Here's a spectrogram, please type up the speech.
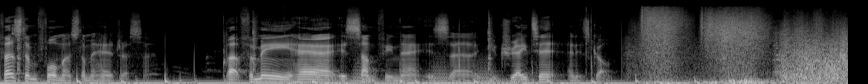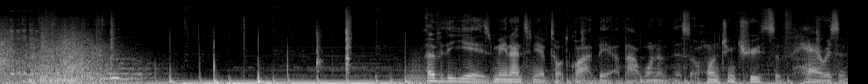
First and foremost, I'm a hairdresser. But for me, hair is something that is, uh, you create it and it's gone. Over the years, me and Anthony have talked quite a bit about one of the sort of haunting truths of hair as a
